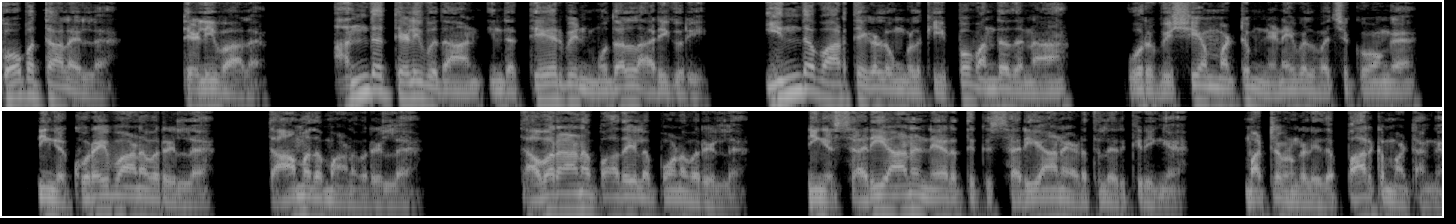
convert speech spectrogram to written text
கோபத்தால இல்ல தெளிவால. அந்த தெளிவுதான் இந்த தேர்வின் முதல் அறிகுறி. இந்த வார்த்தைகள் உங்களுக்கு இப்போ வந்ததுன்னா ஒரு விஷயம் மட்டும் நினைவில் வச்சுக்கோங்க. நீங்க குறைவானவர் இல்ல தாமதமானவர் இல்ல தவறான பாதையில போனவர் இல்ல. நீங்க சரியான நேரத்துக்கு சரியான இடத்துல இருக்கிறீங்க. மற்றவங்க இதை பார்க்க மாட்டாங்க.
